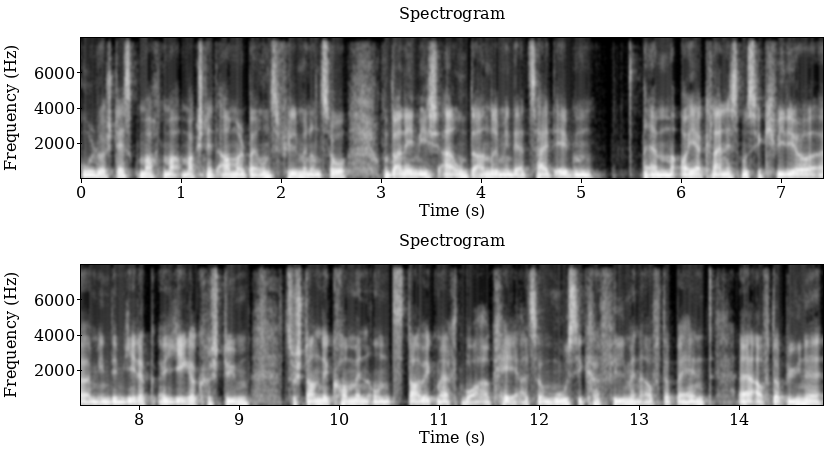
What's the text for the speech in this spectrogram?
cool, du hast das gemacht, magst du nicht auch mal bei uns filmen und so. Und dann eben ist auch unter anderem in der Zeit eben ähm, euer kleines Musikvideo ähm, in dem Jäger, äh, Jägerkostüm zustande kommen und da habe ich gemerkt, boah, okay, also Musiker filmen auf der Band, äh, auf der Bühne,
